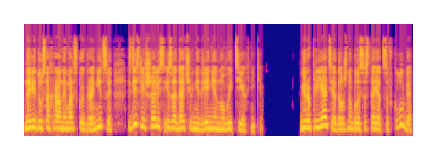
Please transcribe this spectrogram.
Наряду с охраной морской границы здесь решались и задачи внедрения новой техники. Мероприятие должно было состояться в клубе,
